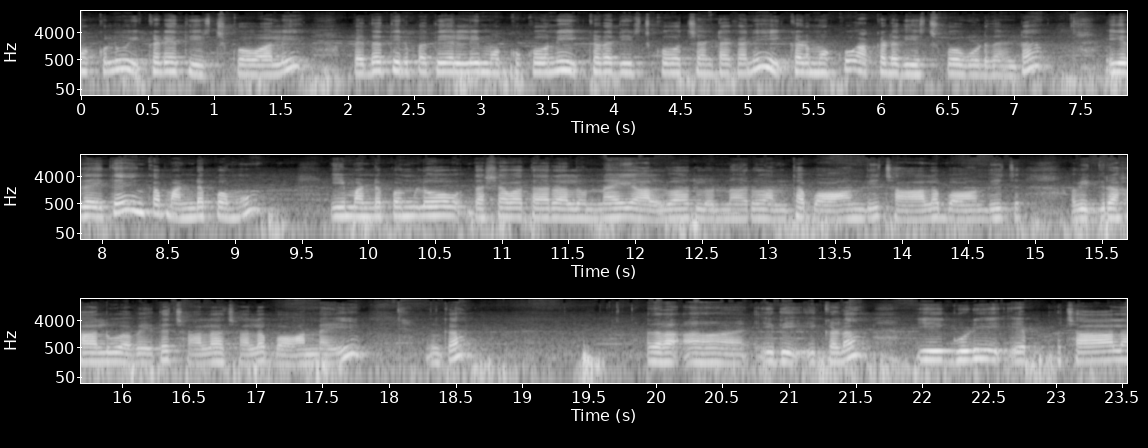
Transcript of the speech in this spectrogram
మొక్కులు ఇక్కడే తీర్చుకోవాలి. పెద్ద తిరుపతి వెళ్ళి మొక్కుకొని ఇక్కడ తీర్చుకోవచ్చంట కానీ ఇక్కడ మొక్కు అక్కడ తీర్చుకోకూడదంట. ఇదైతే ఇంకా మండపము. ఈ మండపంలో దశావతారాలు ఉన్నాయి ఆల్వార్లు ఉన్నారు. అంతా బాగుంది చాలా బాగుంది. విగ్రహాలు అవైతే చాలా చాలా బాగున్నాయి. ఇంకా ఇది ఇక్కడ. ఈ గుడి చాలా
